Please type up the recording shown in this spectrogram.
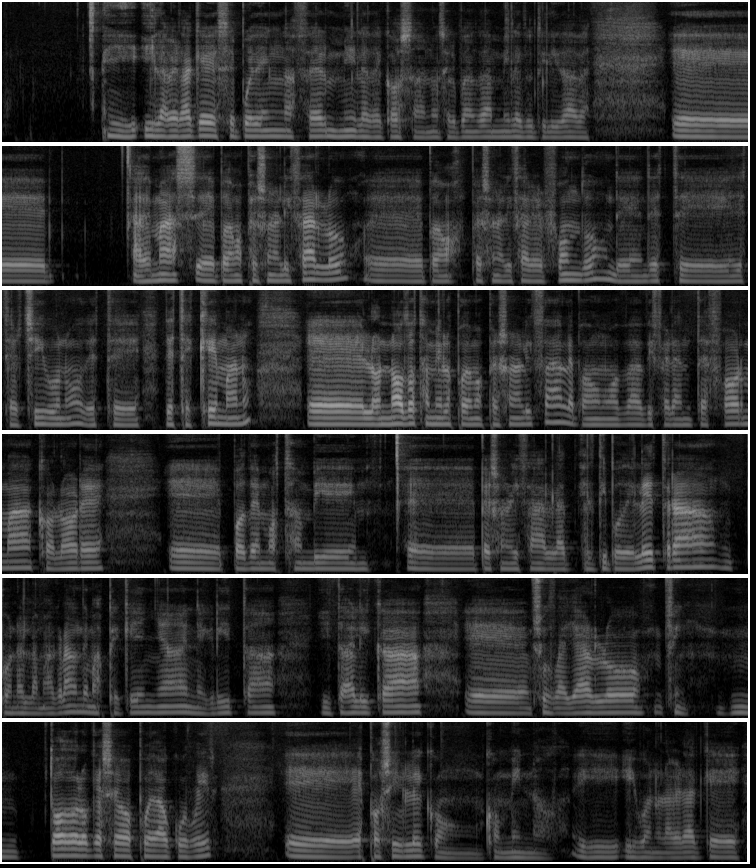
y, la verdad que se pueden hacer miles de cosas, ¿no? Se le pueden dar miles de utilidades. Eh, además, eh, podemos personalizarlo, eh, podemos personalizar el fondo de, este, de este archivo, ¿no? de, este, de este esquema. ¿no? los nodos también los podemos personalizar, le podemos dar diferentes formas, colores. podemos también eh, personalizar el tipo de letra, ponerla más grande, más pequeña, en negrita, itálica, eh, subrayarlo, en fin, mm, todo lo que se os pueda ocurrir eh, es posible con, con MidNode. Y, y, bueno, la verdad que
